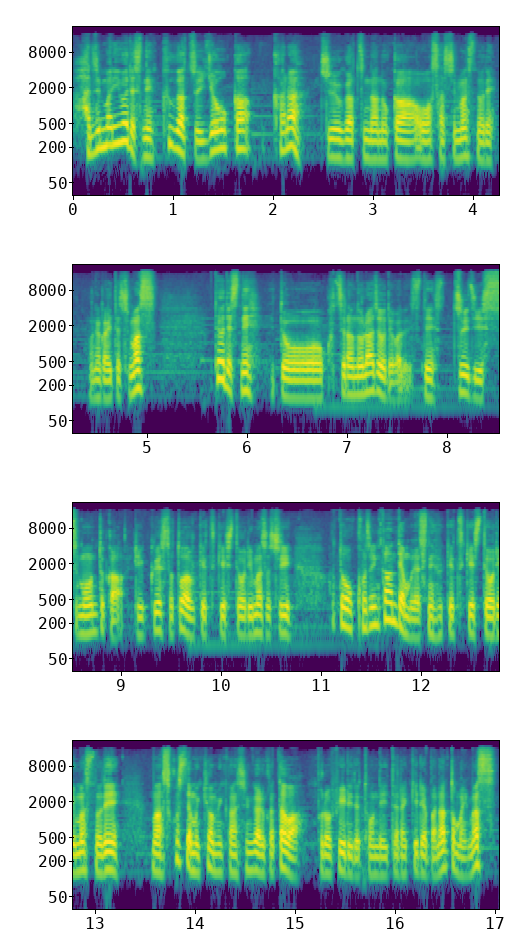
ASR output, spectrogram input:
始まりはですね9月8日から10月7日を指しますのでお願いいたします。ではですね、えっと、こちらのラジオではですね、随時質問とかリクエストとは受付しておりますし、あと個人関連もですね、受付しておりますので、まあ、少しでも興味関心がある方は、プロフィールで飛んでいただければなと思います。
